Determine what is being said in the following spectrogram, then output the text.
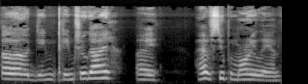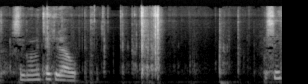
Uh, game game show guy. I I have Super Mario Land. See, let me take it out. See.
